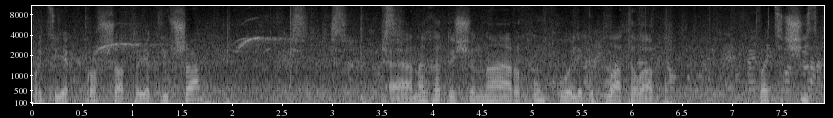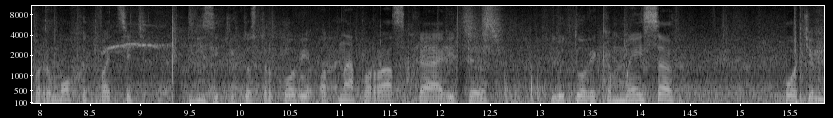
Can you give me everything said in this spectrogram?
працює як правша, то як лівша. Е, Нагадую, що на рахунку Олега Платова 26 перемог, 22 з яких дострокові. Одна поразка від Людовіка Мейса. Потім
